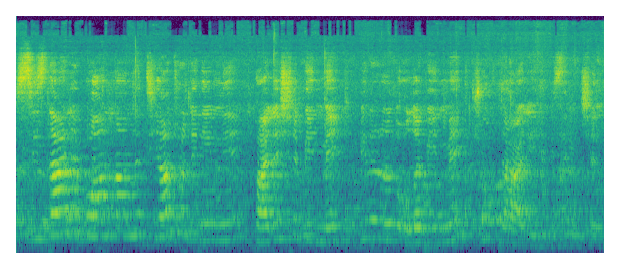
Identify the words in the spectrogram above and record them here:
sizlerle bu anlamda tiyatro deneyimini paylaşabilmek, bir arada olabilmek çok değerliydi bizim için.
